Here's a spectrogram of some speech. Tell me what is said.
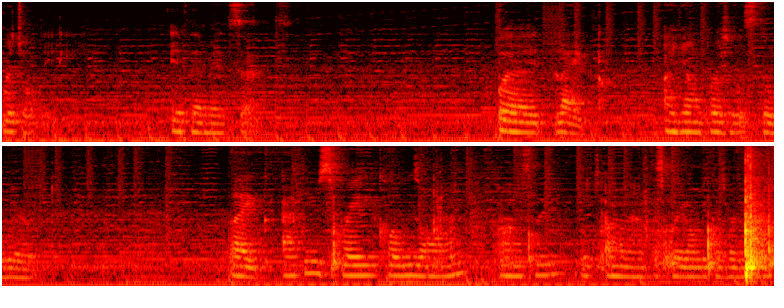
rich old lady, if that makes sense. But like a young person would still wear it. Like after you spray Khloe's on, honestly, which I'm gonna have to spray it on because right now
